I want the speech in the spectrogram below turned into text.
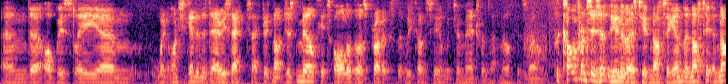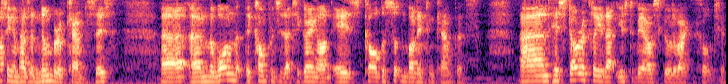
And uh, obviously, um, when, once you get in the dairy sector, it's not just milk; it's all of those products that we consume, which are made from that milk as well. The conference is at the University of Nottingham. The Not- Nottingham has a number of campuses, uh, and the one that the conference is actually going on is called the Sutton Bonington campus. And historically, that used to be our School of Agriculture.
